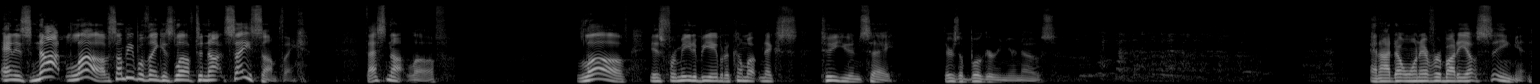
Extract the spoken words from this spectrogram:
And it's not love. Some people think it's love to not say something. That's not love. Love is for me to be able to come up next to you and say, There's a booger in your nose. and I don't want everybody else seeing it.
